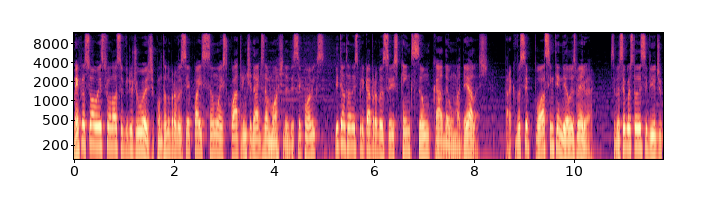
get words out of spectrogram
Bem pessoal, esse foi o nosso vídeo de hoje, contando para você quais são as quatro entidades da morte da DC Comics e tentando explicar para vocês quem são cada uma delas, para que você possa entendê-las melhor. Se você gostou desse vídeo,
